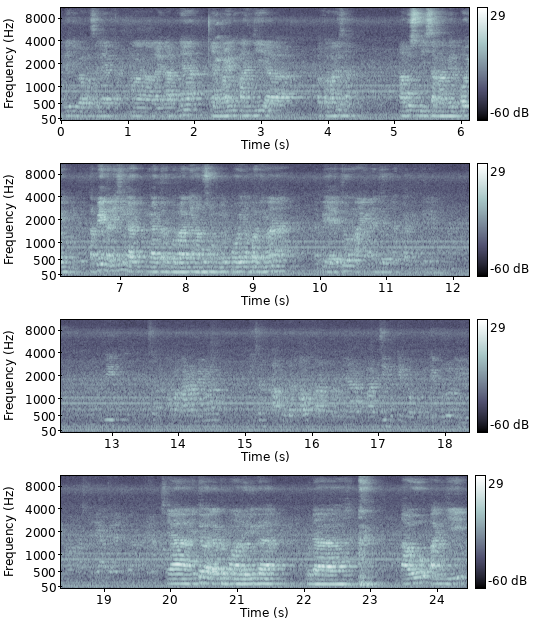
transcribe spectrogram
Tadi juga pas saya lihat eh, line up-nya yang main Panji ya otomatis ha- harus bisa ngambil poin gitu. Tapi tadi sih nggak nggak terbebani harus ngambil poin apa gimana. Tapi ya itu main aja udah nggak mikirin Tapi apa karena memang Vincent tahu udah tahu karakternya Panji mungkin nggak mungkin dulu di Batas jadi akhirnya juga akhirnya ya itu ada berpengaruh juga. Udah tahu Panji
